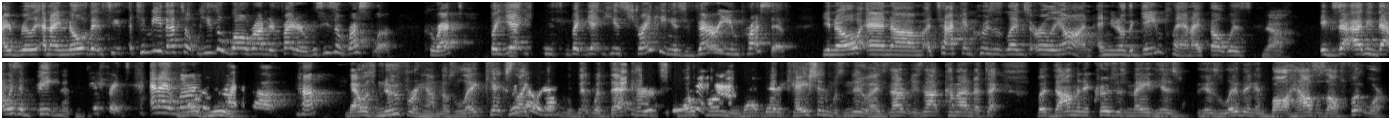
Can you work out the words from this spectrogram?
I really and I know that see to me that's a he's a well-rounded fighter because he's a wrestler, correct? But yet he's but yet his striking is very impressive, you know, and um attacking Cruz's legs early on. And you know, the game plan I felt was yeah, Exactly. I mean, that was a big difference. And I learned a lot about huh? that was new for him. Those leg kicks like that with that, with that kind of slow and that dedication was new. He's not he's not come out and attack. But Dominick Cruz has made his his living and bought houses off footwork.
